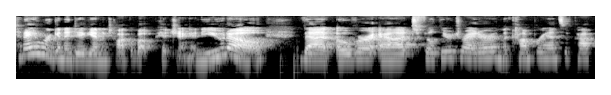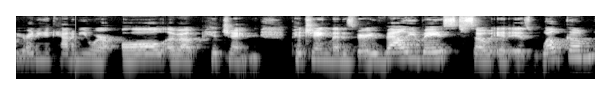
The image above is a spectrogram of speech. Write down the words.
Today we're going to dig in and talk about pitching. And you know that over at Filthy Rich Writer and the Comprehensive Copywriting Academy, we're all about pitching. Pitching that is very value based, so it is welcome,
